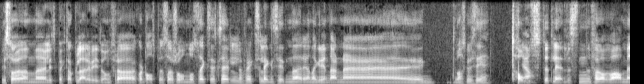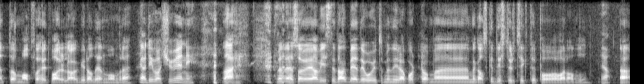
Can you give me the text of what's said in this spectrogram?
Vi så jo den eh, litt spektakulære videoen fra kvartalsprestasjonen hos XXL for ikke så lenge siden, der en av gründerne eh, hva skal vi si, toastet ja. ledelsen for hva han mente om altfor høyt varelager og det ene og det andre. Ja, de var ikke uenige. Nei, men jeg så i avisen i dag BDO ute med en ny rapport om, eh, med ganske dystre utsikter på varehandelen. Ja. ja.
